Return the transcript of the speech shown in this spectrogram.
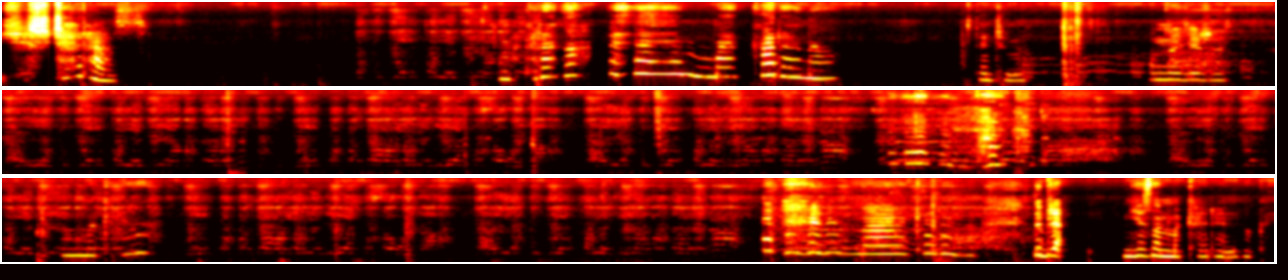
Jeszcze raz. Makarena? Ehe, makarena. Tańczymy. Mam nadzieję, że... znam makareny, okej.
